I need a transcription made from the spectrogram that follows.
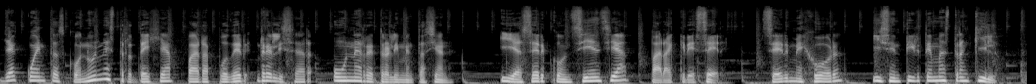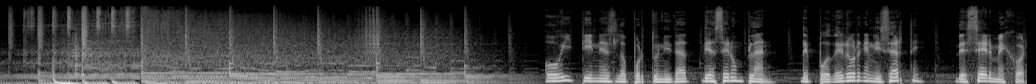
Ya cuentas con una estrategia para poder realizar una retroalimentación y hacer conciencia para crecer, ser mejor y sentirte más tranquilo. Hoy tienes la oportunidad de hacer un plan, de poder organizarte, de ser mejor.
